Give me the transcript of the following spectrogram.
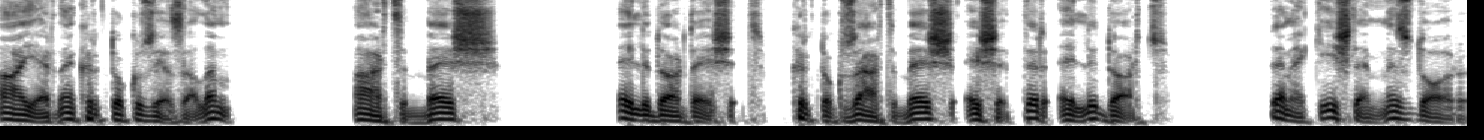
a yerine 49 yazalım. Artı 5, 54'e eşit. 49 artı 5 eşittir 54. Demek ki işlemimiz doğru.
